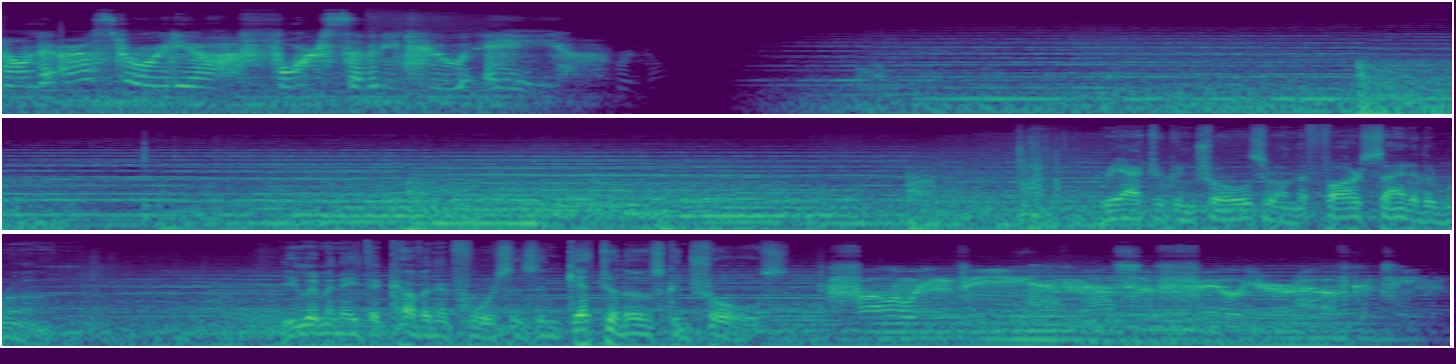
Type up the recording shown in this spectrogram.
Quickly. Compound asteroidia 472A. Reactor controls are on the far side of the room. Eliminate the Covenant forces and get to those controls. Following the massive failure of containment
